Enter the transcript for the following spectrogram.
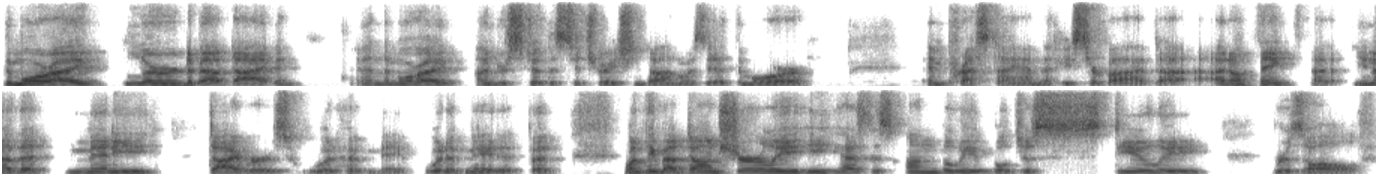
The more I learned about diving and the more I understood the situation Don was in, the more impressed I am that he survived. I, I don't think, uh, you know, that many divers would have made would have made it. But one thing about Don Shirley, he has this unbelievable, just steely resolve.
